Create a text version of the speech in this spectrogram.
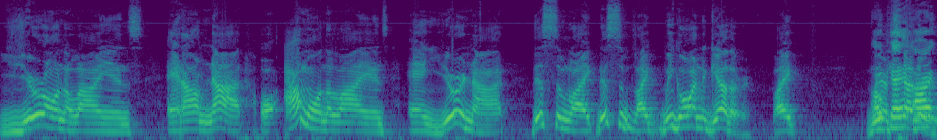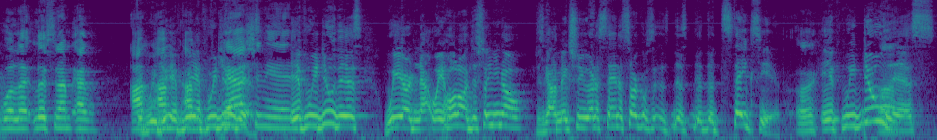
you're on the Lions and I'm not, or I'm on the Lions and you're not. This some like this some like we going together. Like we're okay. tethered. All right. Well, listen. I'm. I'm, I'm, if we, I'm, if, we, I'm if we do this, in. if we do this, we are not. Wait, hold on. Just so you know, just got to make sure you understand the circumstances, the, the, the stakes here. If we do right. this,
